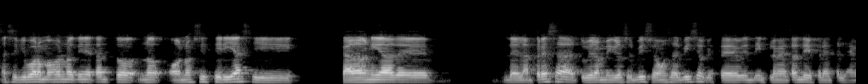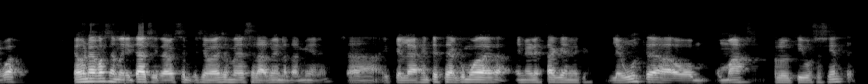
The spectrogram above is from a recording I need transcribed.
ese equipo a lo mejor no tiene tanto, no, o no existiría si cada unidad de, la empresa tuviera un microservicio o un servicio que esté implementando diferentes lenguajes. Es una cosa meditar, si a veces, si a veces merece la pena también, ¿eh? O sea, que la gente esté cómoda en el stack en el que le guste o más productivo se siente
